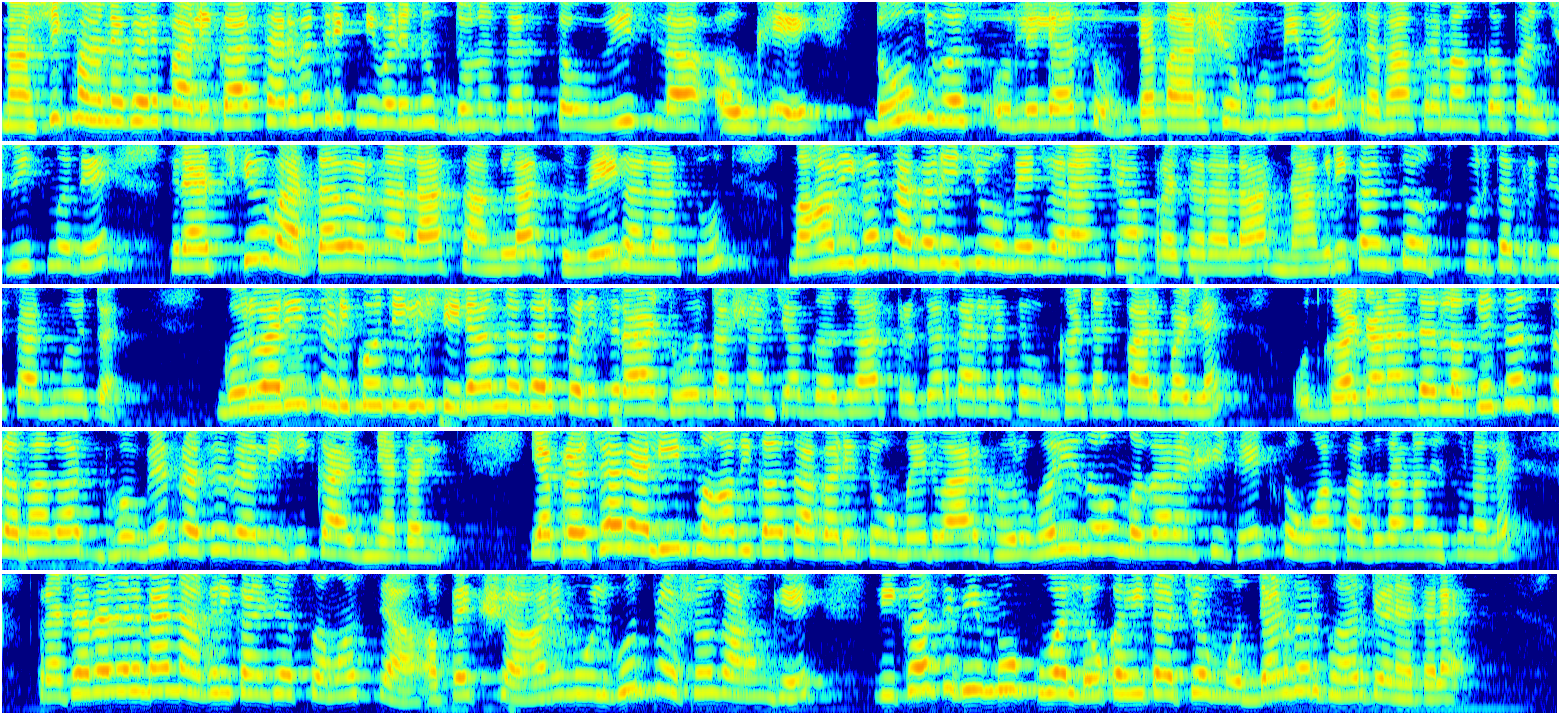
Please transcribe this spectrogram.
नाशिक महानगरपालिका सार्वत्रिक निवडणूक दोन हजार सव्वीस ला अवघे दोन दिवस उरलेले असून त्या पार्श्वभूमीवर प्रभाग क्रमांक पंचवीसमध्ये राजकीय वातावरणाला चांगलाच वेग आला असून महाविकास आघाडीच्या उमेदवारांच्या प्रचाराला नागरिकांचा उत्स्फूर्त प्रतिसाद मिळतोय. गुरुवारी सिडकोतील श्रीरामनगर परिसरात ढोल ताशांच्या गजरात प्रचार कार्यालयाचे उद्घाटन पार पडले. उद्घाटनानंतर लगेचच प्रभागात भव्य प्रचार रॅली ही काढण्यात आली. या प्रचार रॅलीत महाविकास आघाडीचे उमेदवार घरोघरी जाऊन मतदारांशी थेट संवाद साधताना दिसून आले. प्रचारादरम्यान नागरिकांच्या समस्या अपेक्षा आणि मूलभूत प्रश्न जाणून घेत विकासभिमुख व लोकहिताच्या मुद्द्यांवर भर देण्यात आलाय.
